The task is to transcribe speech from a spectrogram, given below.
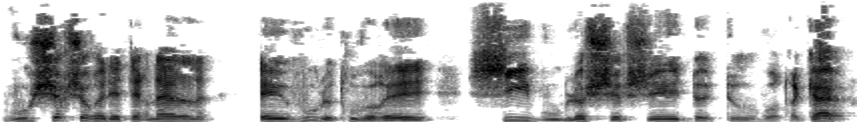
Vous chercherez l'Éternel et vous le trouverez si vous le cherchez de tout votre cœur.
